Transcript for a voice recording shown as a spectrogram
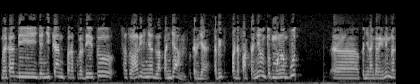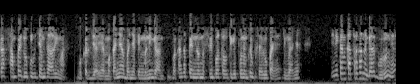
mereka dijanjikan para pekerja itu satu hari hanya 8 jam bekerja. Tapi pada faktanya untuk mengebut uh, penyelenggaraan ini mereka sampai 20 jam sehari mas bekerja ya. Makanya banyak yang meninggal. Bahkan sampai 16 ribu atau 36 ribu saya lupa ya jumlahnya. Ini kan Qatar kan negara gurun ya.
